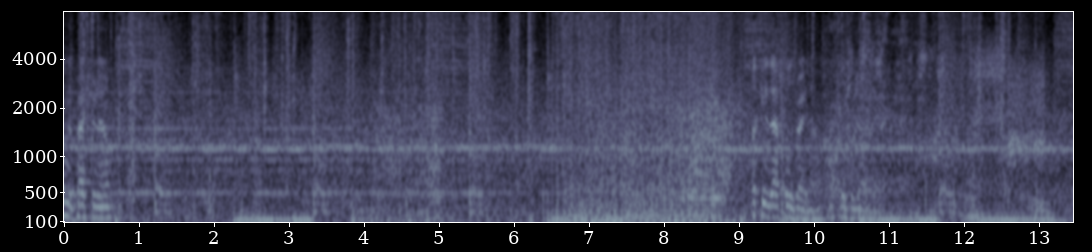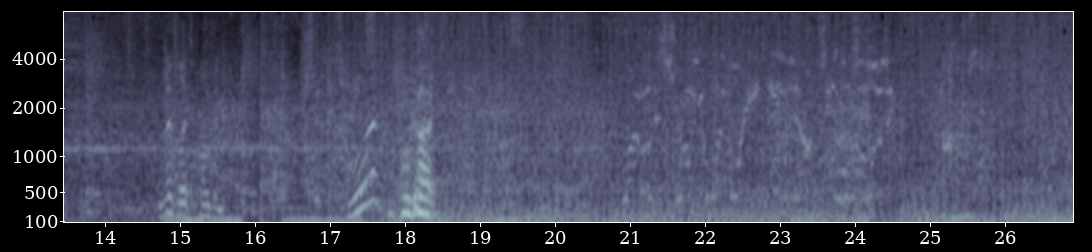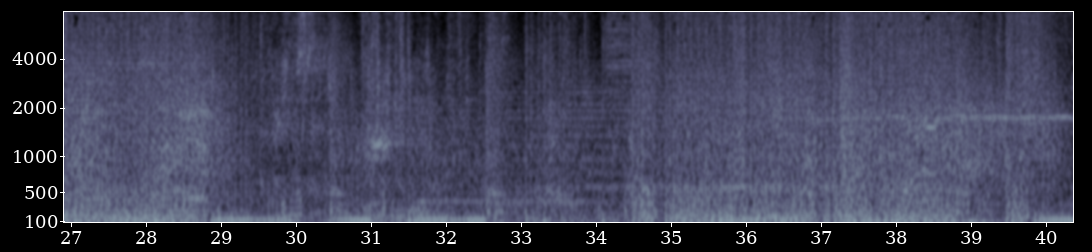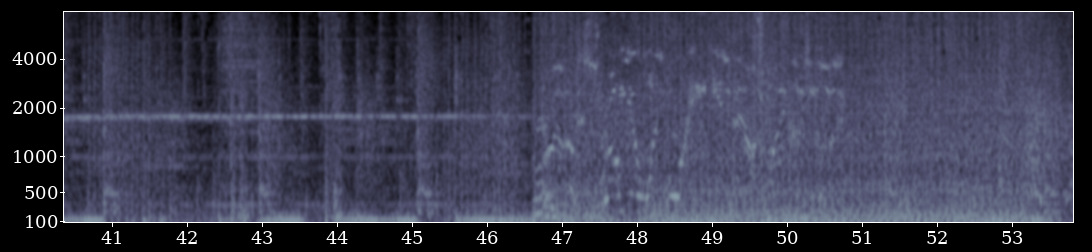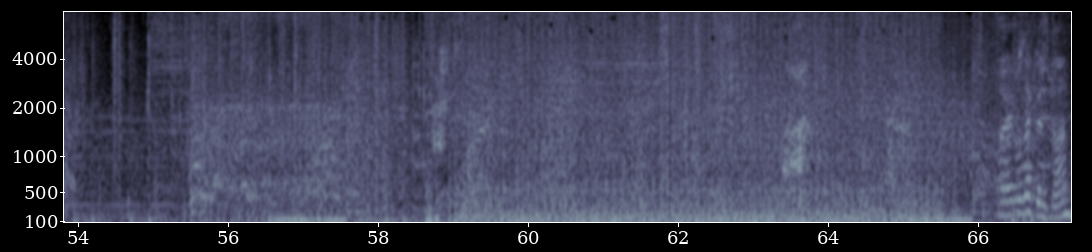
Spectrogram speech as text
Feeling the pressure now. Okay, that feels right now. That feels about right. My blood's pumping. More? Oh god. Alright, well that gun's gone.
